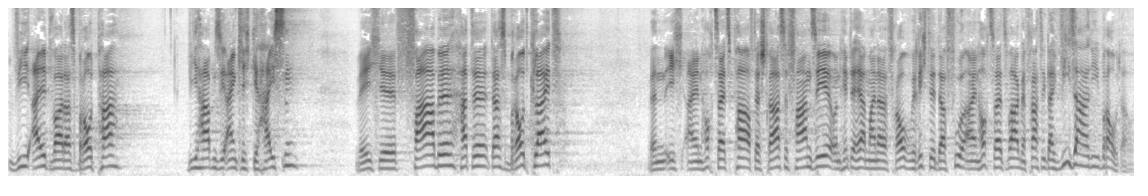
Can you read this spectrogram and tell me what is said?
wie alt war das Brautpaar? Wie haben sie eigentlich geheißen? Welche Farbe hatte das Brautkleid? Wenn ich ein Hochzeitspaar auf der Straße fahren sehe und hinterher meiner Frau berichte, da fuhr ein Hochzeitswagen, dann fragt sie gleich, wie sah die Braut aus?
